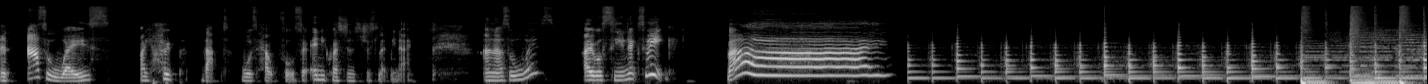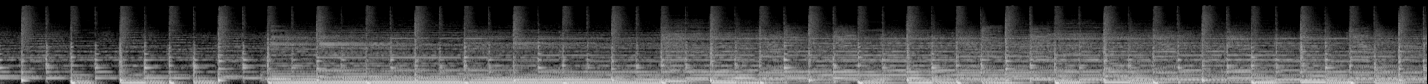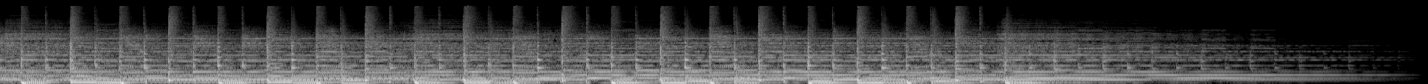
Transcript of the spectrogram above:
And as always, I hope that was helpful. So, any questions, just let me know. And as always, I will see you next week. Bye.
